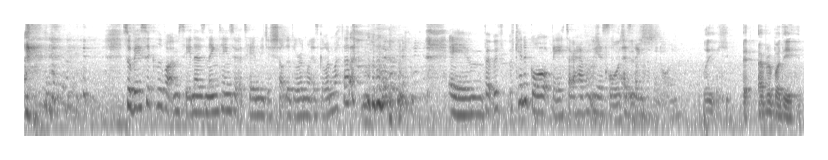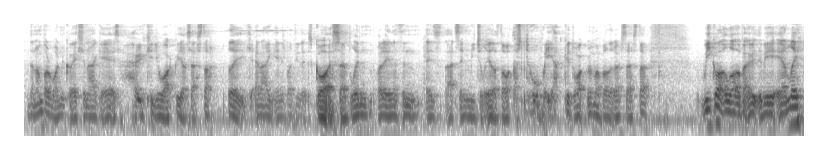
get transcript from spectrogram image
So basically, what I'm saying is nine times out of ten, they just shut the door and let us go on with it. um, but we've, we've kind of got better, haven't we, as, as things have went on. like everybody the number one question i get is how can you work with your sister like and i anybody that's got a sibling or anything is that's immediately the thought there's no way i could work with my brother or sister we got a lot of it out the way early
